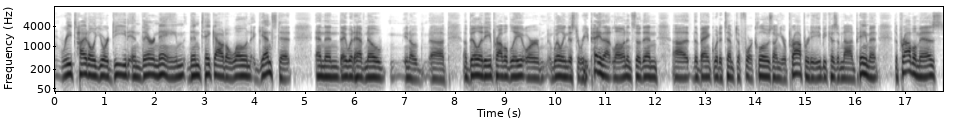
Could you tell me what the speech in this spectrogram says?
retitle your deed in their name, then take out a loan against it, and then they would have no, you know, uh, ability probably or willingness to repay that loan, and so then uh, the bank would attempt to foreclose on your property because of non-payment. The problem is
